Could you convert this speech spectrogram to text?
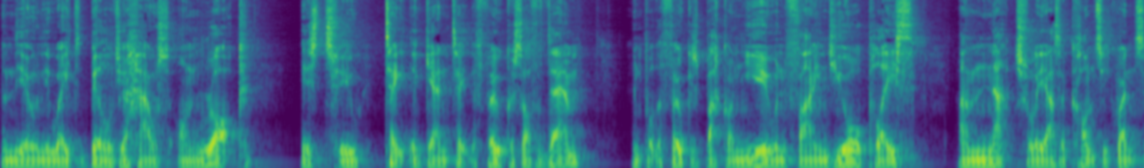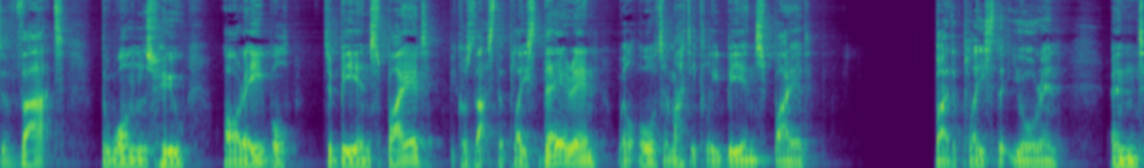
And the only way to build your house on rock is to take again, take the focus off of them and put the focus back on you and find your place. And naturally, as a consequence of that, the ones who are able to be inspired because that's the place they're in will automatically be inspired by the place that you're in. And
